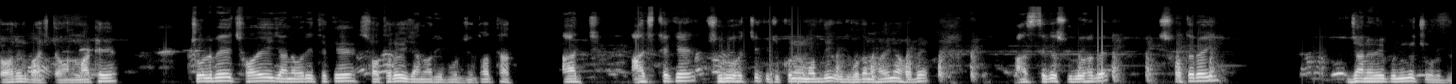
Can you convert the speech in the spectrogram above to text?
শহরের বাজটাউন মাঠে চলবে ছয়ই জানুয়ারি থেকে সতেরোই জানুয়ারি পর্যন্ত। অর্থাৎ আজ আজ থেকে শুরু হচ্ছে, কিছুক্ষণের মধ্যেই উদ্বোধন হয় না, হবে। আজ থেকে শুরু হবে, সতেরোই জানুয়ারি পর্যন্ত চলবে।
